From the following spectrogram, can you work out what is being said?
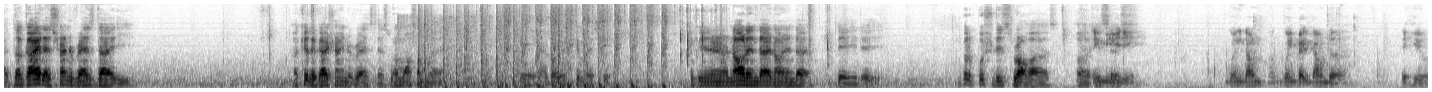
Uh, The guy that's trying to rest died already. Okay, the guy trying to rest, there's one more somewhere. Okay, I got the kill message. Okay, no, no, now then die, now then die. Dead, dead, dead. I'm gonna push this rock, uh, uh, Hitting me Going down, going back down the, the hill.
